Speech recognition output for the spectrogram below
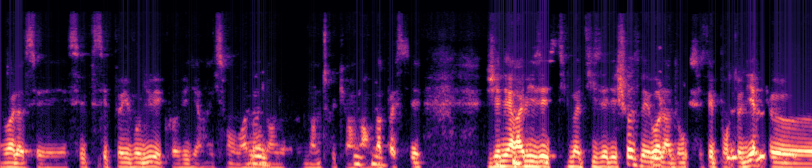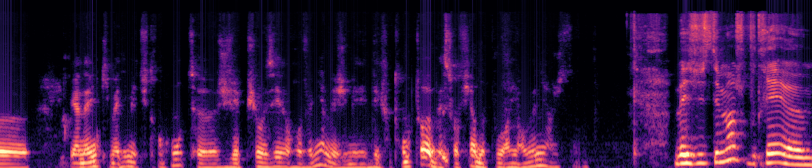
voilà, c'est peu évolué quoi. Dire. Ils sont vraiment dans, le, dans, le, truc. On, on va passer généraliser, stigmatiser les choses. Mais voilà, donc c'était pour te dire que. Il y en a une qui m'a dit, mais tu te rends compte, euh, je vais plus oser revenir. Mais je mais trompe-toi, ben, sois fier de pouvoir y revenir, justement. Ben justement, je voudrais, euh,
